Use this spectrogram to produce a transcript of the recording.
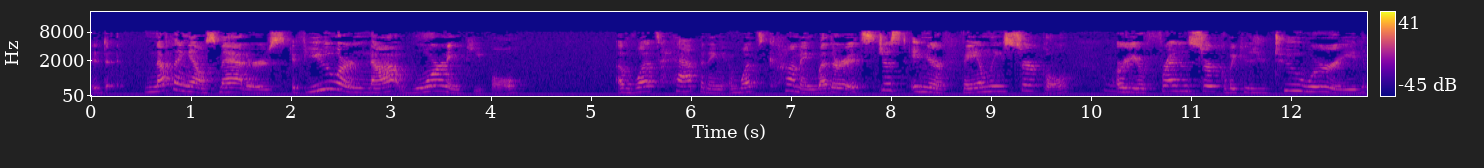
it, nothing else matters, if you are not warning people of what's happening and what's coming, whether it's just in your family circle or your friend circle because you're too worried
